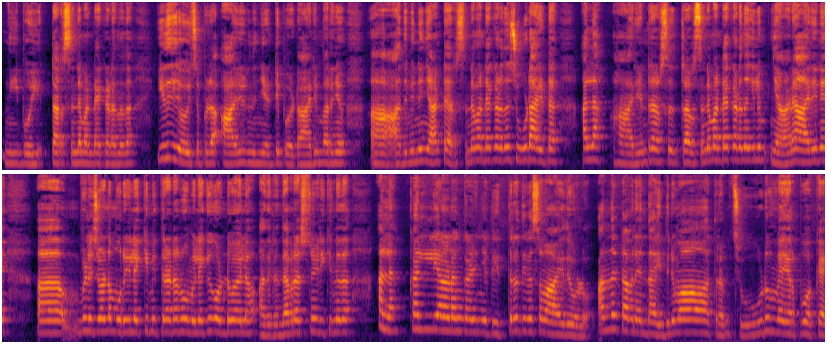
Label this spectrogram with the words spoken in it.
നീ പോയി ടെറസിന്റെ മണ്ടേ കിടന്നത്? ഇത് ചോദിച്ചപ്പോൾ ആര്യൻ നിന്ന് ഞെട്ടിപ്പോയിട്ടോ? ആര്യം പറഞ്ഞു "ആ, അത് പിന്നെ ഞാൻ ടെറസിന്റെ മണ്ടേ കിടന്ന് ചൂടായിട്ട് അല്ല ആര്യൻ ടെറസ് ടെറസിന്റെ മണ്ടേ കിടന്നെങ്കിലും ഞാൻ ആര്യനെ വിളിച്ചുകൊണ്ട് മുറിയിലേക്ക് മിത്രയുടെ റൂമിലേക്ക് കൊണ്ടുപോയല്ലോ. അതിനെന്താ പ്രശ്നം ഇരിക്കുന്നത്? അല്ല കല്യാണം കഴിഞ്ഞിട്ട് ഇത്ര ദിവസം ആയതേ ഉള്ളൂ. എന്നിട്ട് അവൻ എന്താ ഇതിനു മാത്രം ചൂടും വിയർപ്പും ഒക്കെ?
